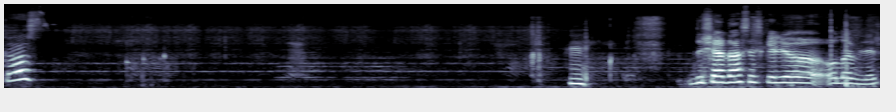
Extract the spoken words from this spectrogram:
Gaz. Dışarıdan ses geliyor olabilir.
